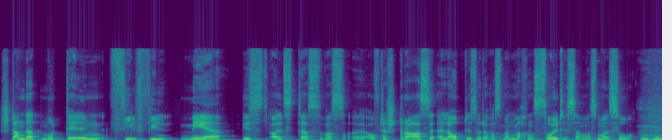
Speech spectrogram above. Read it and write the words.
Standardmodellen viel, viel mehr ist als das, was äh, auf der Straße erlaubt ist oder was man machen sollte, sagen wir es mal so. Mhm.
